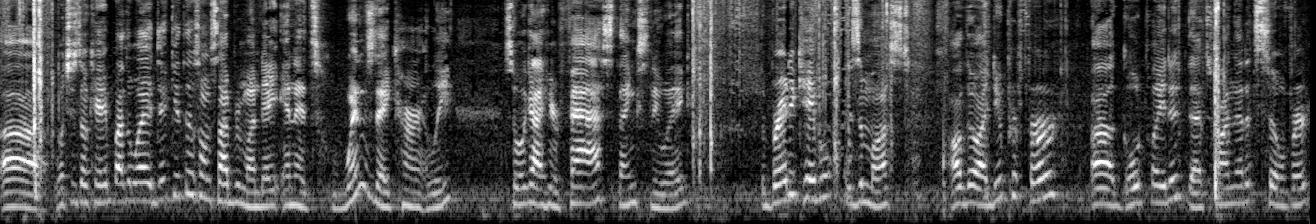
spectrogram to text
uh, which is okay. By the way, I did get this on Cyber Monday, and it's Wednesday currently, so I got here fast, thanks Newegg. The braided cable is a must, although I do prefer uh, gold-plated. That's fine that it's silver.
